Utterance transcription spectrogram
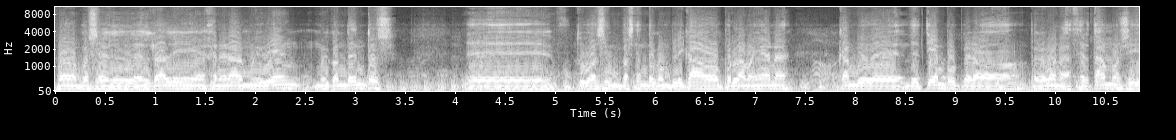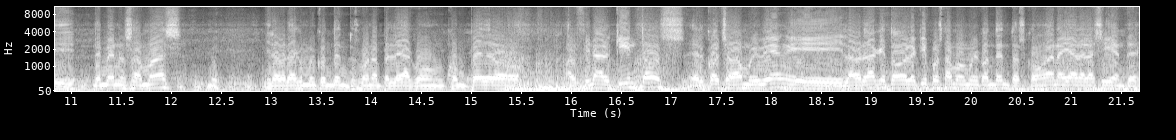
Bueno, pues el, el rally en general muy bien, muy contentos. Eh, tuvo así bastante complicado por la mañana, cambio de, de tiempo, pero, pero bueno, acertamos y de menos a más. Y la verdad que muy contentos, buena pelea con, con Pedro. Al final quintos, el coche va muy bien y la verdad que todo el equipo estamos muy contentos, con ganas ya de la siguiente.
